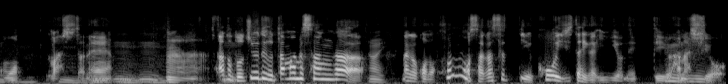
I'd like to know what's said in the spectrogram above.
思いましたね。あと途中で歌丸さんが、はい。なんかこの本を探すっていう行為自体がいいよねっていう話を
